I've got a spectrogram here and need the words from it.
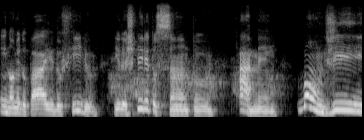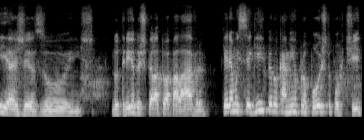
Em nome do Pai, do Filho e do Espírito Santo. Amém. Bom dia, Jesus. Nutridos pela tua palavra, queremos seguir pelo caminho proposto por ti,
